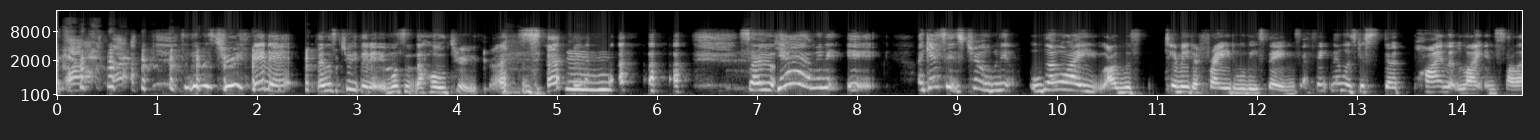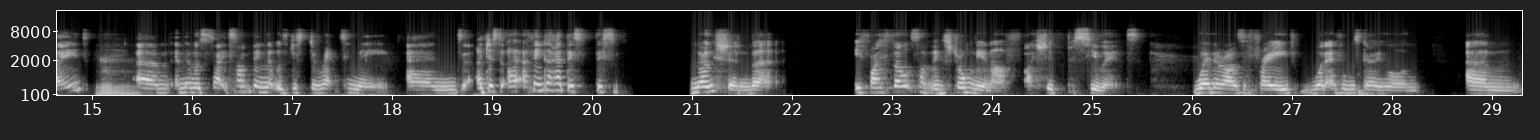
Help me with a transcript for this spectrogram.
there was truth in it. There was truth in it. It wasn't the whole truth, right? So, so yeah, I mean, it, it, I guess it's true. I mean, it, although I, I was timid, afraid, all these things, I think there was just a pilot light inside. Mm. Um, and there was like something that was just directing me. And I just, I, I think I had this, this notion that if I felt something strongly enough, I should pursue it, whether I was afraid, whatever was going on. Um,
